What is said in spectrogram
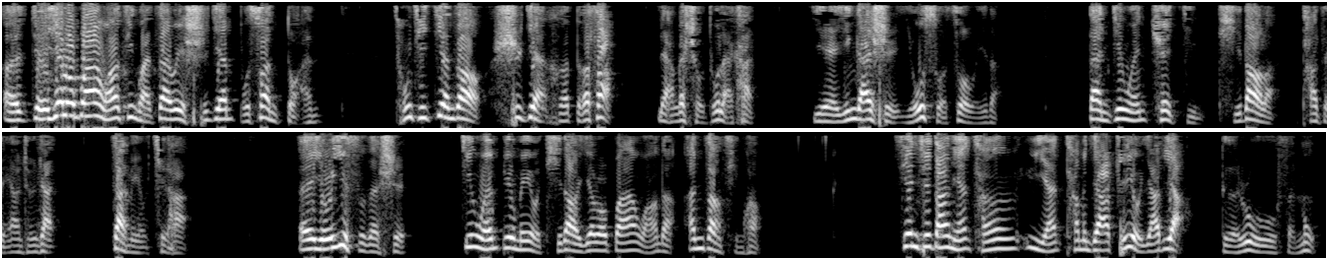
呃，这个耶罗波安王尽管在位时间不算短，从其建造事件和德萨两个首都来看，也应该是有所作为的。但经文却仅提到了他怎样征战，再没有其他。呃，有意思的是，经文并没有提到耶罗波安王的安葬情况。先知当年曾预言，他们家只有亚比亚得入坟墓。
